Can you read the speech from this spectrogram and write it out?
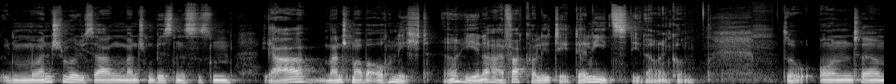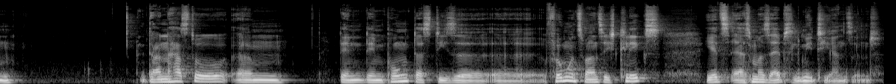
Manchen würde ich sagen, manchen Businesses, ja, manchmal aber auch nicht. Ja, je nach einfach Qualität der Leads, die da reinkommen. So, und ähm, dann hast du ähm, den, den Punkt, dass diese äh, 25 Klicks jetzt erstmal selbstlimitierend sind.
